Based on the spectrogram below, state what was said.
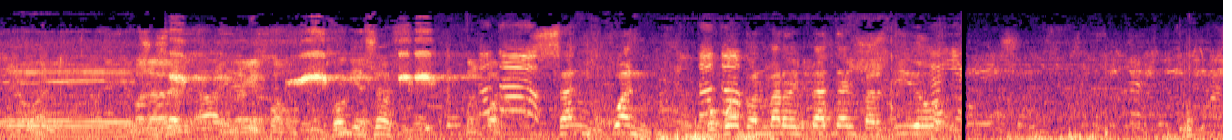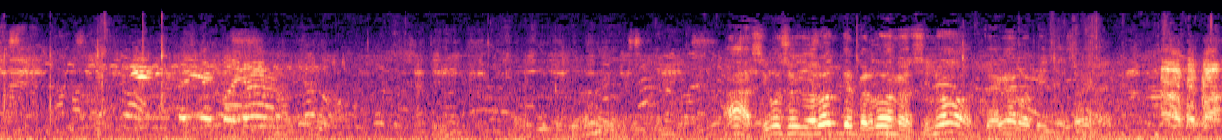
Eh, ¿Vos quién sos? San Juan. Jugó con Mar del Plata el partido. Ah, si vos sos gorón te perdono, si no, te agarro piña, ¿sabes? Ah, papá.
